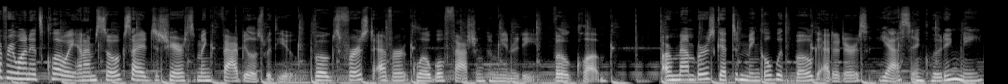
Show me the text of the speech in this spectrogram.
everyone, it's Chloe, and I'm so excited to share something fabulous with you Vogue's first ever global fashion community, Vogue Club. Our members get to mingle with Vogue editors, yes, including me,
